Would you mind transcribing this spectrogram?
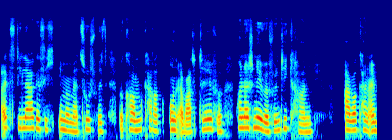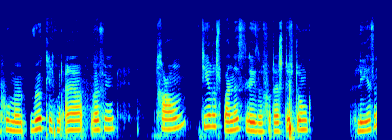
Als die Lage sich immer mehr zuspitzt, bekommt Karak unerwartete Hilfe von der Schneewürfelin Tikani. Aber kann ein Puma wirklich mit einer Würfeln trauen? Tiere spannendes Lesefutter Stiftung lesen?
